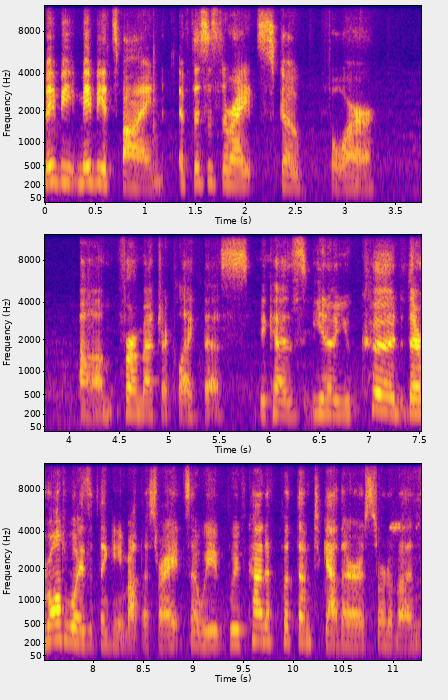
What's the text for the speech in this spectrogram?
maybe maybe it's fine if this is the right scope for um, for a metric like this because you know you could there are multiple ways of thinking about this right? So we've we've kind of put them together as sort of an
